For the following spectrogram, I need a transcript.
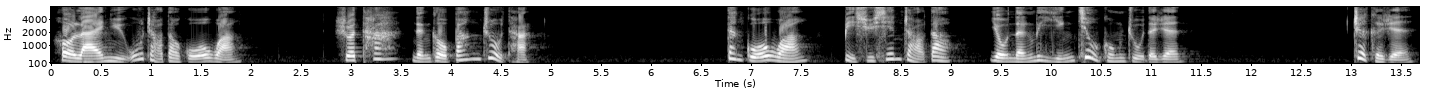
后来女巫找到国王，说她能够帮助他。但国王必须先找到有能力营救公主的人。这个人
